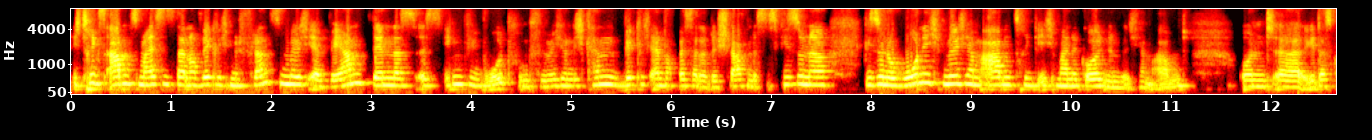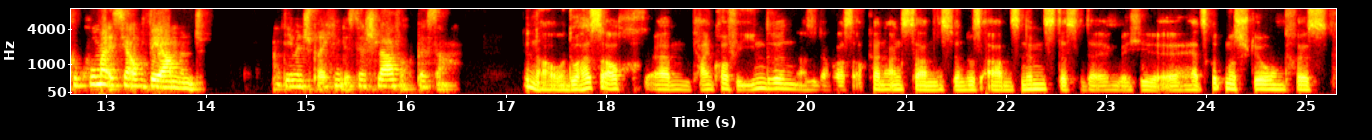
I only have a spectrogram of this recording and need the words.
ich trinke es abends meistens dann auch wirklich mit Pflanzenmilch erwärmt, denn das ist irgendwie wohltuend für mich und ich kann wirklich einfach besser dadurch schlafen. Das ist wie so eine, wie so eine Honigmilch am Abend, trinke ich meine goldene Milch am Abend. Und äh, das Kurkuma ist ja auch wärmend. Dementsprechend ist der Schlaf auch besser. Genau, und du hast auch ähm, kein Koffein drin, also da brauchst du auch keine Angst haben, dass wenn du es abends nimmst, dass du da irgendwelche äh, Herzrhythmusstörungen kriegst.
